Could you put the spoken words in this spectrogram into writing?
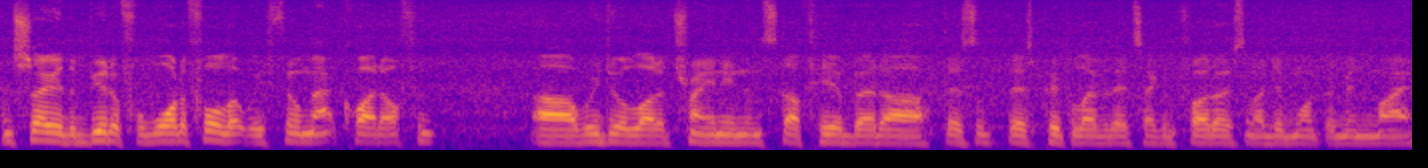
and show you the beautiful waterfall that we film at quite often. Uh, we do a lot of training and stuff here, but uh, there's, there's people over there taking photos and I didn't want them in my,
